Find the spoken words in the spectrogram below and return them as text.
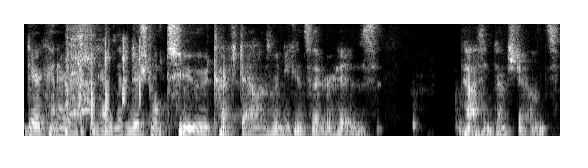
Derrick Henry actually has an additional two touchdowns when you consider his passing touchdowns.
